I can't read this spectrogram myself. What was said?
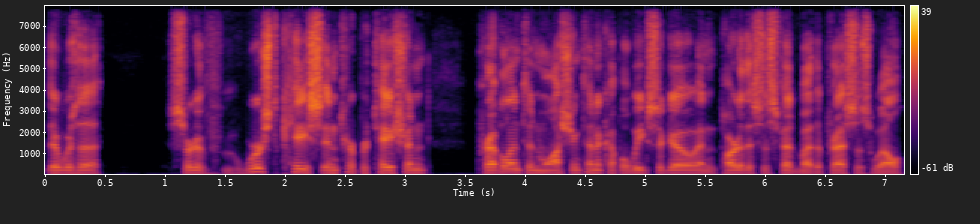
there was a sort of worst case interpretation prevalent in Washington a couple weeks ago, and part of this is fed by the press as well,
